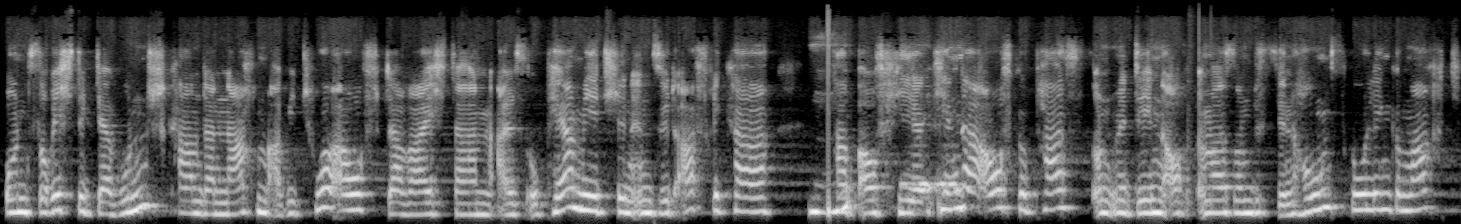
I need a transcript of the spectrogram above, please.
Und so richtig der Wunsch kam dann nach dem Abitur auf. Da war ich dann als Au-pair-Mädchen in Südafrika, mhm. habe auf vier Kinder aufgepasst und mit denen auch immer so ein bisschen Homeschooling gemacht.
